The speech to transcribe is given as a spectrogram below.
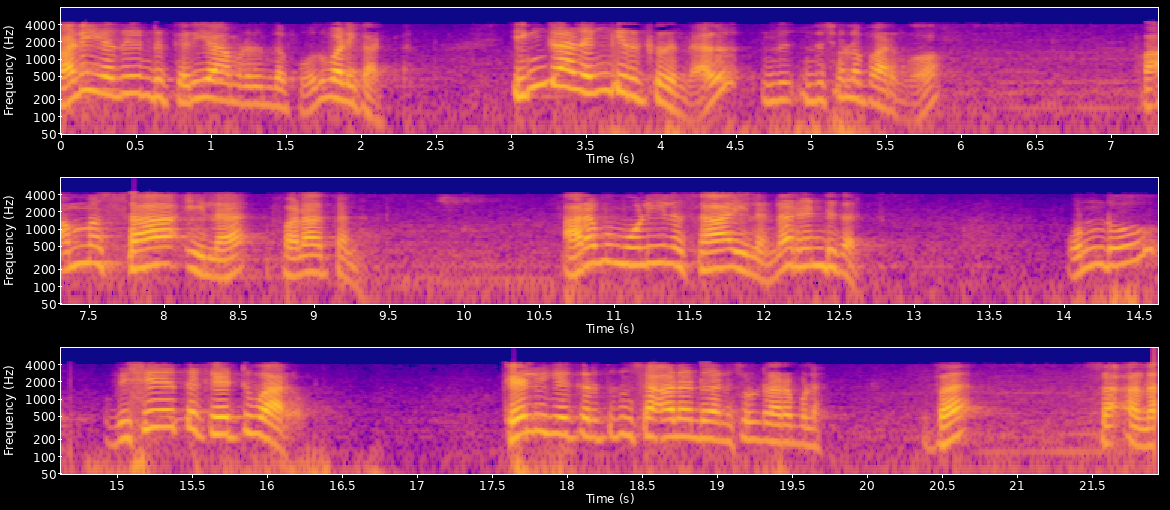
வழி எதுன்னு தெரியாமல் இருந்த போது வழிகாட்டு. இங்க அது எங்க இருக்குது என்றால் இந்த இந்த சொல்ல பாருங்க. அம்ம சா இல பலாத்தன். அரபு மொழியில சா இல்லைன்னா ரெண்டு கருத்து. ஒன்று விஷயத்தை கேட்டு வாரம் கேள்வி கேட்கறதுக்கும் சாலன்னு சொல்ற அரபுல இப்ப சால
